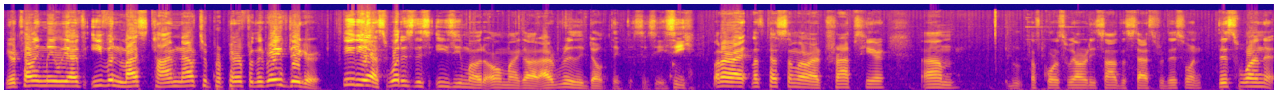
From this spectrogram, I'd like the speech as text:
You're telling me we have even less time now to prepare for the Gravedigger. TDS, what is this easy mode? Oh my god, I really don't think this is easy. But alright, let's test some of our traps here. Um, of course, we already saw the stats for this one. This one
